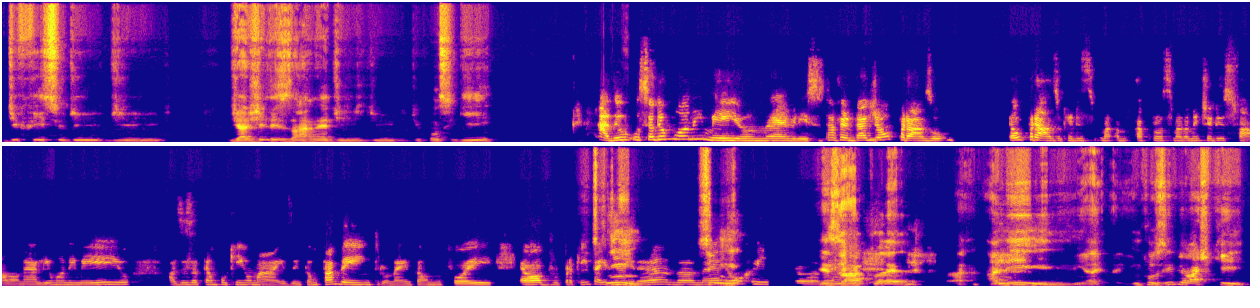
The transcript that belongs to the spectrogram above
difícil de, de, de agilizar, né? de, de, de conseguir ah, deu, o seu deu um ano e meio, né, Vinícius? Na verdade, é o prazo é o prazo que eles aproximadamente eles falam, né? Ali um ano e meio, às vezes até um pouquinho mais. Então tá dentro, né? Então não foi. É óbvio, para quem está esperando, né? Sim. É horrível. Né? Exato, é. Ali, é, inclusive, eu acho que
